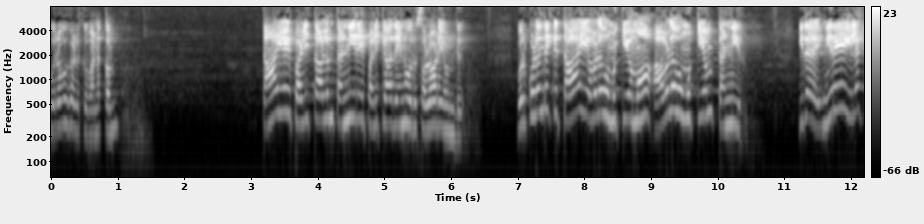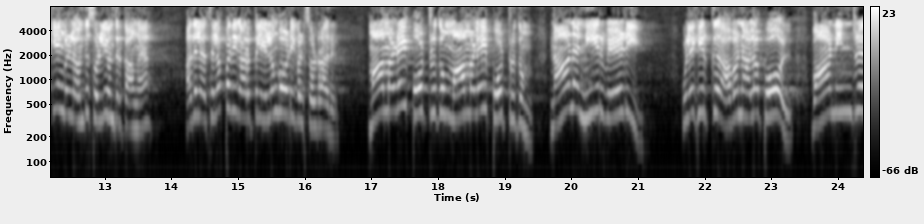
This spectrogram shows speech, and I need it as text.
உறவுகளுக்கு வணக்கம். தாயை பழித்தாலும் தண்ணீரை பழிக்காதேன்னு ஒரு சொல்லோடை உண்டு. ஒரு குழந்தைக்கு தாய் எவ்வளவு முக்கியமோ அவ்வளவு முக்கியம் தண்ணீர். இத நிறைய இலக்கியங்கள்ல வந்து சொல்லி வந்திருக்காங்க. அதுல சிலப்பதிகாரத்தில் இளங்கோடிகள் சொல்றாரு மாமழை போற்றுதும் மாமழை போற்றுதும் நாண நீர் வேடி உலகிற்கு அவனால போல் வானின்று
